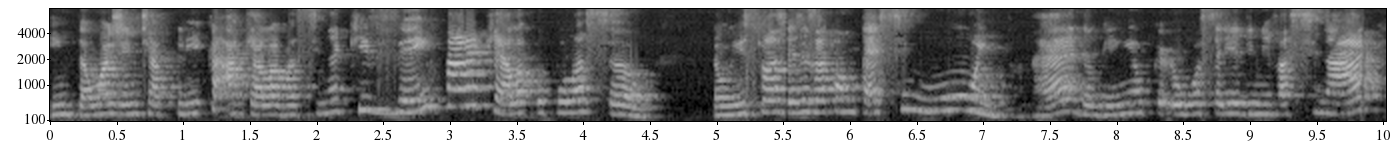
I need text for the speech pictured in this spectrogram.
Então a gente aplica aquela vacina que vem para aquela população. Então isso às vezes acontece muito, né? De alguém eu, eu gostaria de me vacinar,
